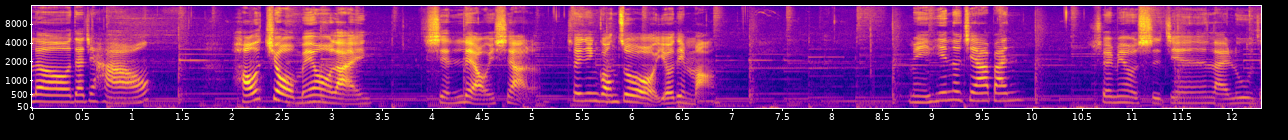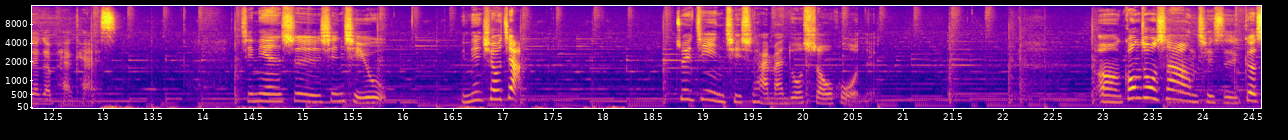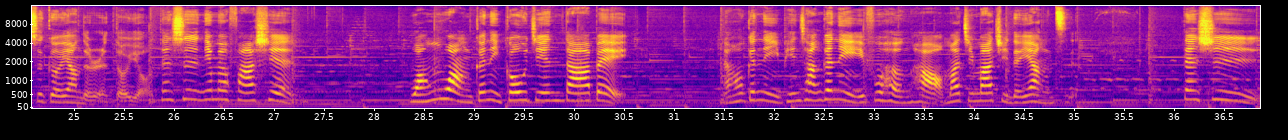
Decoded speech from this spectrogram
Hello，大家好，好久没有来闲聊一下了。最近工作有点忙，每天都加班，所以没有时间来录这个 Podcast。今天是星期五，明天休假。最近其实还蛮多收获的。嗯，工作上其实各式各样的人都有，但是你有没有发现？往往跟你勾肩搭背，然后跟你平常跟你一副很好、麻吉麻吉的样子，但是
